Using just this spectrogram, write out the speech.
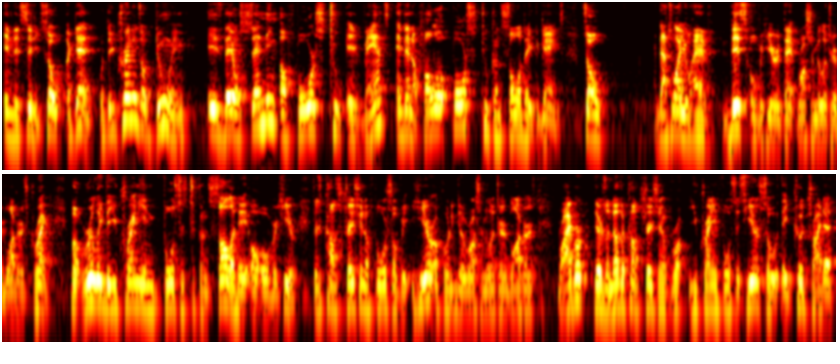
in this city. So, again, what the Ukrainians are doing is they are sending a force to advance and then a follow-up force to consolidate the gains. So that's why you'll have this over here that Russian military blogger is correct. But really, the Ukrainian forces to consolidate are over here. There's a concentration of force over here, according to Russian military bloggers. Rybar, there's another concentration of Ru Ukrainian forces here, so they could try to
